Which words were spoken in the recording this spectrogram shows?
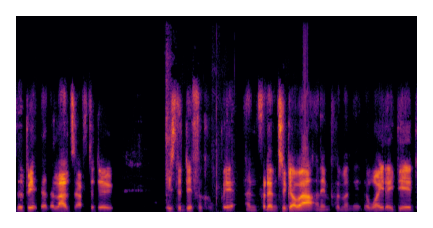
the bit that the lads have to do is the difficult bit, and for them to go out and implement it the way they did,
